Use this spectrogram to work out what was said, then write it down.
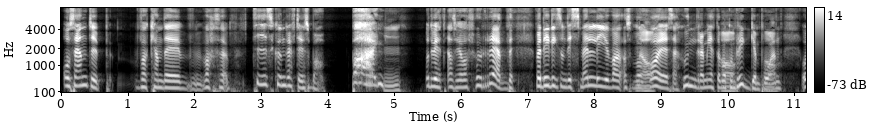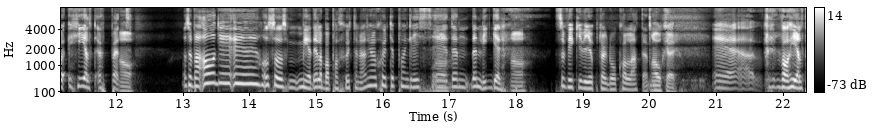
Och sen typ, vad kan det vara, så här, tio sekunder efter det så bara BANG! Mm. Och du vet, alltså jag var så rädd. För det, är liksom, det smäller ju, var- alltså, vad Ja. var det, så här, 100 meter bakom Ja. ryggen på Ja. en. Och helt öppet. Ja. Och så bara, ja det är... Och så meddelar bara passkytten att jag skjuter på en gris, Ja. eh, den, den ligger. Ja. Så fick ju vi uppdrag då att kolla att den Ja, Okej. eh, var helt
